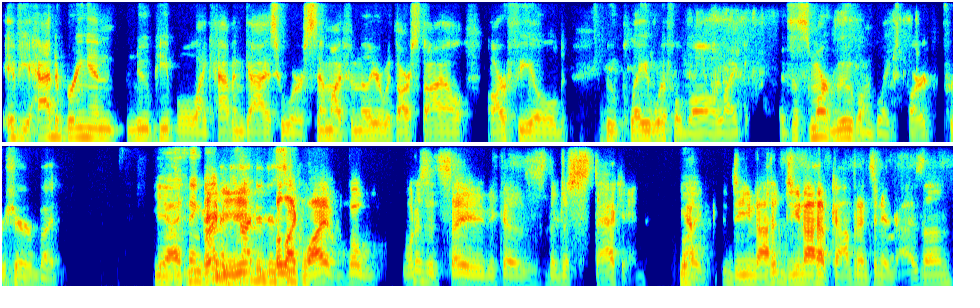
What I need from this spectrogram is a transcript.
if you had to bring in new people, like having guys who are semi familiar with our style, our field, who play wiffle ball, like it's a smart move on Blake's part for sure. But Yeah, I think Maybe, but see- like, why? But what does it say? Because they're just stacking. Yeah. Like, do you not do you not have confidence in your guys then?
